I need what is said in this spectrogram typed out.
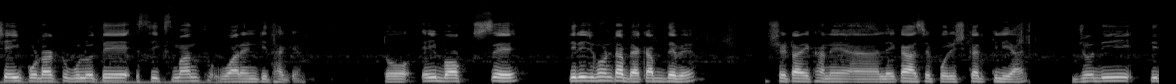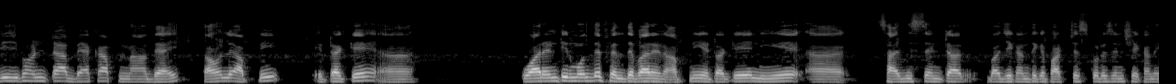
সেই প্রোডাক্টগুলোতে সিক্স মান্থ ওয়ারেন্টি থাকে। তো এই বক্সে তিরিশ ঘণ্টা ব্যাকআপ দেবে, সেটা এখানে লেখা আছে পরিষ্কার ক্লিয়ার যদি তিরিশ ঘণ্টা ব্যাকআপ না দেয়, তাহলে আপনি এটাকে ওয়ারেন্টির মধ্যে ফেলতে পারেন। আপনি এটাকে নিয়ে সার্ভিস সেন্টার বা যেখান থেকে পারচেস করেছেন, সেখানে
